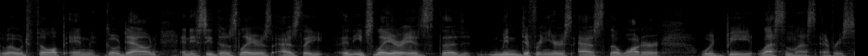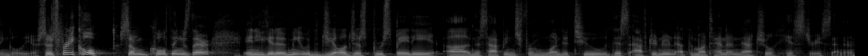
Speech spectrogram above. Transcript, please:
would fill up and go down, and you see those layers as they, and each layer is the many different years as the water would be less and less every single year. So it's pretty cool. Some cool things there. And you get to meet with the geologist Bruce Beatty, uh, and this happens from 1 to 2 this afternoon at the Montana Natural History Center.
